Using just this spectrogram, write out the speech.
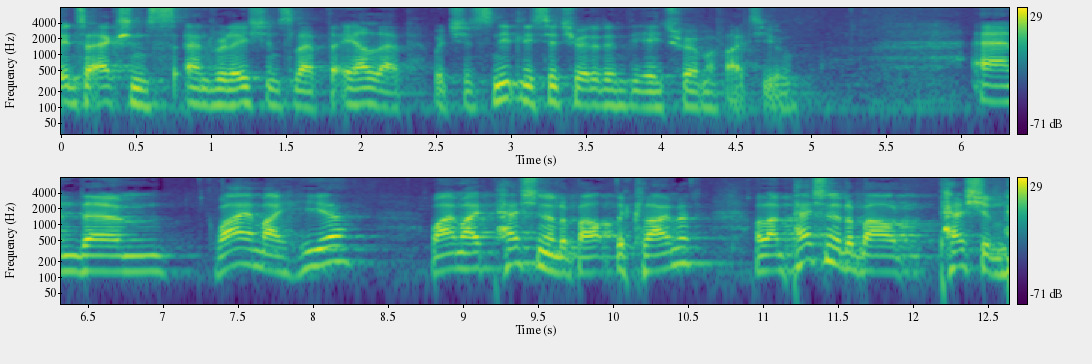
Interactions and Relations Lab, the AIR Lab, which is neatly situated in the atrium of ITU. And um, why am I here? Why am I passionate about the climate? Well, I'm passionate about passion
